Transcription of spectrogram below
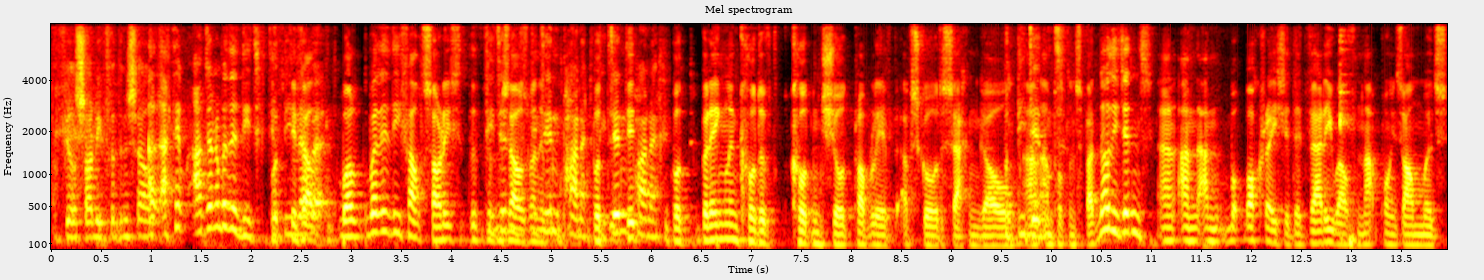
"Oh, I feel sorry for themselves. I, I think I don't know whether they, they, they they felt never- well whether they felt sorry for didn't- themselves they when didn't panic, But they didn't panic. But but England could have could and should probably have, have scored a second goal But they and, and didn't. put them to bed. No, they didn't. And and and what what Croatia did very well from that point onwards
